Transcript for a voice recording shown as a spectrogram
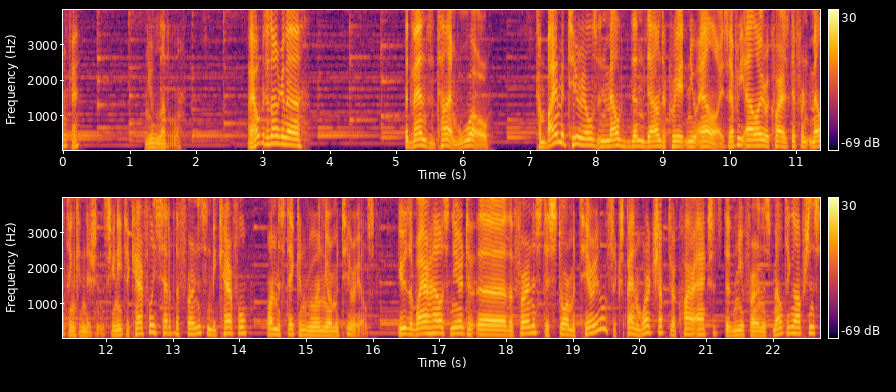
Okay. New level. I hope it's not gonna advance the time. Whoa. Combine materials and melt them down to create new alloys. Every alloy requires different melting conditions. You need to carefully set up the furnace and be careful. One mistake can ruin your materials. Use a warehouse near to uh, the furnace to store materials. Expand workshop to acquire access to the new furnace melting options.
